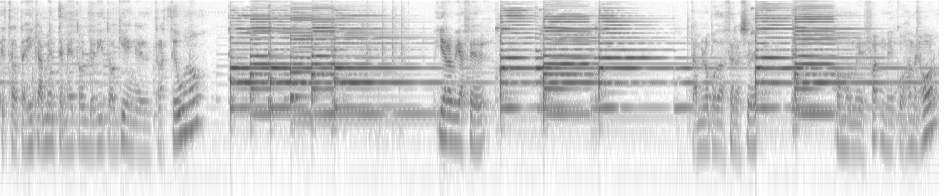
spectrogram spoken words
estratégicamente meto el dedito aquí en el traste 1. Y ahora voy a hacer... También lo puedo hacer así, como me, me coja mejor.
